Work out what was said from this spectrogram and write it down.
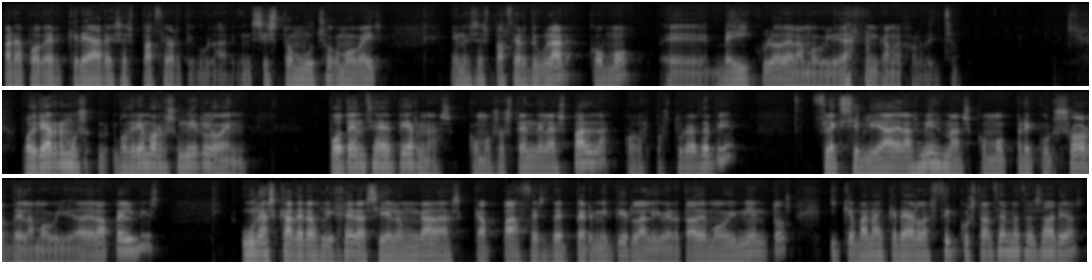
para poder crear ese espacio articular. Insisto mucho, como veis, en ese espacio articular como eh, vehículo de la movilidad, nunca mejor dicho. podríamos resumirlo en potencia de piernas como sostén de la espalda, con las posturas de pie, flexibilidad de las mismas como precursor de la movilidad de la pelvis, unas caderas ligeras y elongadas capaces de permitir la libertad de movimientos y que van a crear las circunstancias necesarias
